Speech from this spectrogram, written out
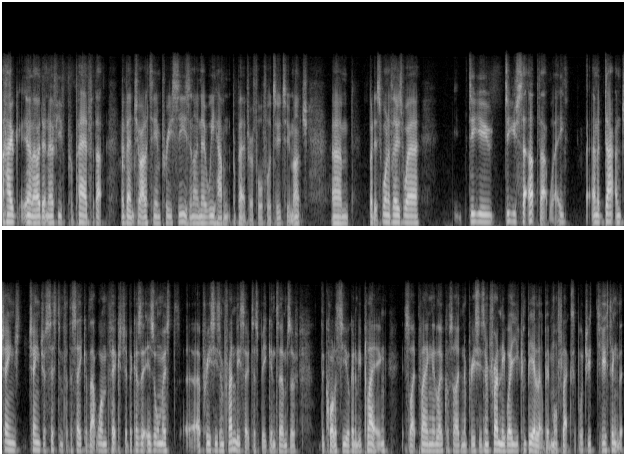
how you know I don't know if you've prepared for that eventuality in pre-season. I know we haven't prepared for a 4-4-2 too much, um, but it's one of those where do you do you set up that way and adapt and change change your system for the sake of that one fixture because it is almost a pre-season friendly, so to speak, in terms of the quality you're going to be playing. It's like playing a local side in a pre-season friendly where you can be a little bit more flexible. Do you do you think that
